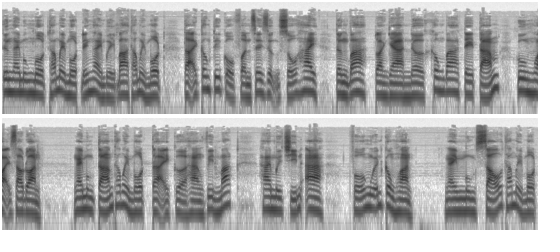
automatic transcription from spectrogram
Từ ngày 1 tháng 11 đến ngày 13 tháng 11, tại công ty cổ phần xây dựng số 2, tầng 3, tòa nhà N03T8, khu ngoại giao đoàn. Ngày 8 tháng 11 tại cửa hàng Vinmark 29A, phố Nguyễn Công Hoàn, ngày 6 tháng 11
